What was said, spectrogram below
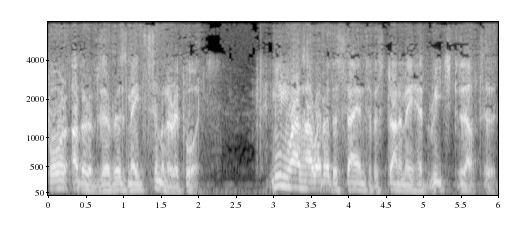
four other observers made similar reports. Meanwhile, however, the science of astronomy had reached adulthood.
